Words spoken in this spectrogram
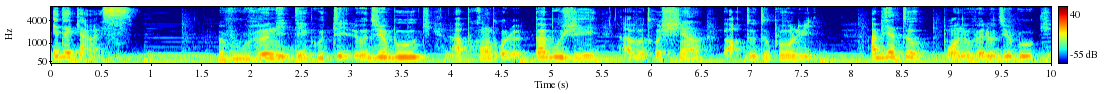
et des caresses. Vous venez d'écouter l'audiobook Apprendre le pas bouger à votre chien par Toutou pour lui. A bientôt pour un nouvel audiobook.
